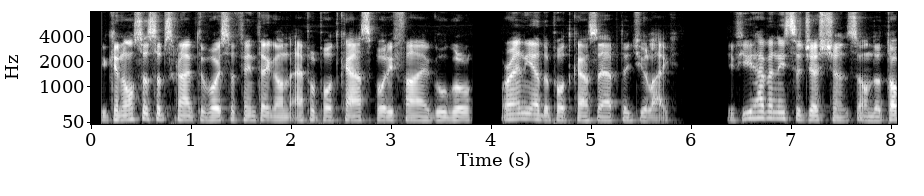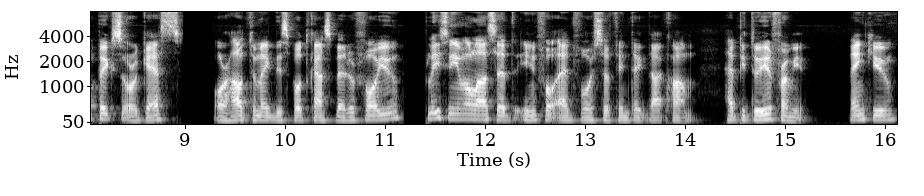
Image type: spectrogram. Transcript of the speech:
You can also subscribe to Voice of Fintech on Apple Podcasts, Spotify, Google, or any other podcast app that you like. If you have any suggestions on the topics or guests, or how to make this podcast better for you, please email us at info at voiceoffintech.com. Happy to hear from you. Thank you.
